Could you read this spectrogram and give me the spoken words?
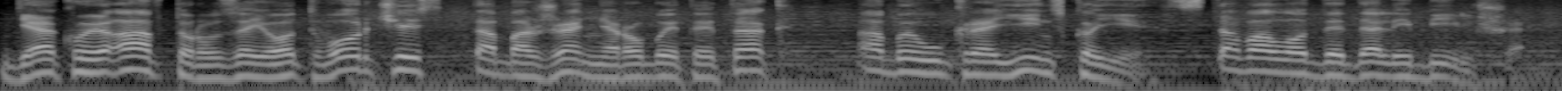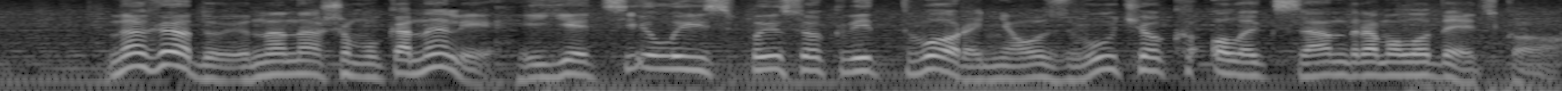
Дякую автору за його творчість та бажання робити так, аби української ставало дедалі більше. Нагадую, на нашому каналі є цілий список відтворення озвучок Олександра Молодецького.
